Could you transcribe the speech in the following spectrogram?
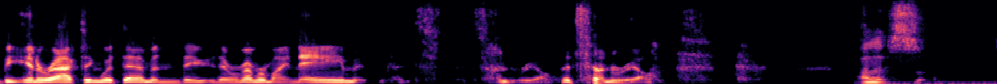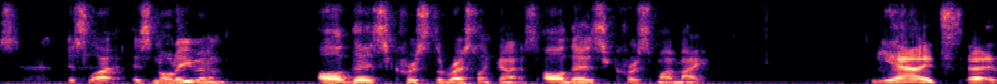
be interacting with them and they, they remember my name it's it's unreal. It's unreal. And it's it's like it's not even oh there's chris the wrestling guy. it's oh there's chris my mate. Yeah it's uh,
